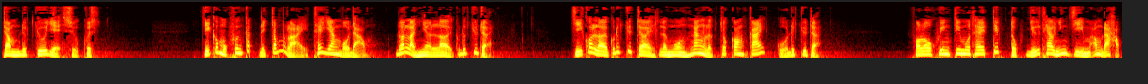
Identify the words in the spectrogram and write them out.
trong Đức Chúa Giêsu Christ. Chỉ có một phương cách để chống lại thế gian bội đạo, đó là nhờ lời của Đức Chúa Trời. Chỉ có lời của Đức Chúa Trời là nguồn năng lực cho con cái của Đức Chúa Trời. Phaolô khuyên Timôthê tiếp tục giữ theo những gì mà ông đã học.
